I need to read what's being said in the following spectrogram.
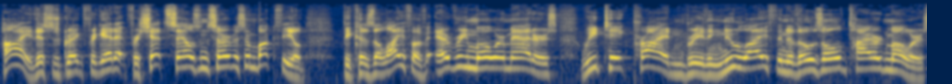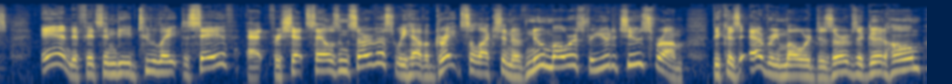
Hi, this is Greg Forget at Frechette Sales and Service in Buckfield. Because the life of every mower matters, we take pride in breathing new life into those old tired mowers. And if it's indeed too late to save, at Frechette Sales and Service, we have a great selection of new mowers for you to choose from. Because every mower deserves a good home,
